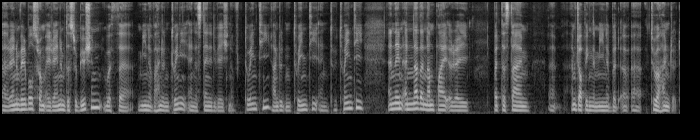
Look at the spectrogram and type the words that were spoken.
uh, random variables from a random distribution with a mean of 120 and a standard deviation of 20, 120 and 220. And then another NumPy array, but this time uh, I'm dropping the mean a bit uh, uh, to 100.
